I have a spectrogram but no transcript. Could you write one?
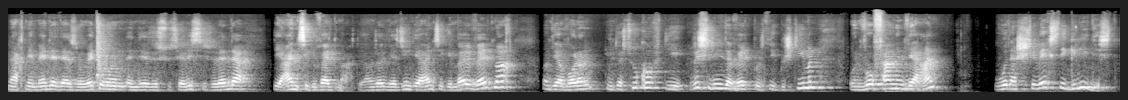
nach dem Ende der Sowjetunion in den sozialistischen Ländern die einzige Weltmacht. Die haben gesagt, wir sind die einzige Weltmacht und wir wollen in der Zukunft die Richtlinien der Weltpolitik bestimmen. Und wo fangen wir an? Wo das schwächste Glied ist.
